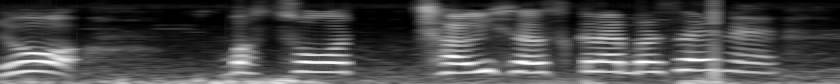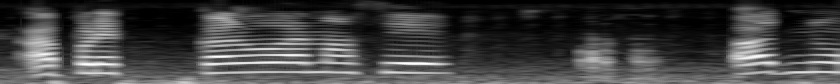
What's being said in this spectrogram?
જો બસો છવ્વીસ સબસ્ક્રાઈબર છે ને, આપણે કરવાના છે આજનો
